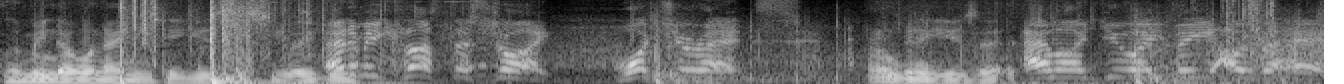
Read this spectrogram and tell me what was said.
Let me know when I need to use this UAV. Enemy cluster strike. Watch your heads. I'm gonna use it. Allied UAV overhead.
